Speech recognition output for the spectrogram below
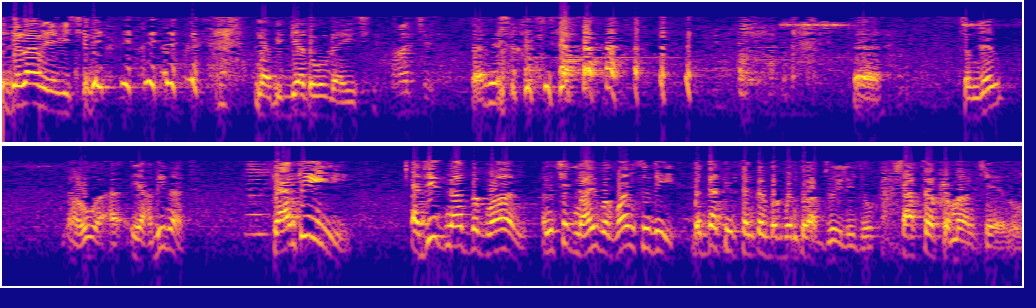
જણાવે એવી છે. ના, વિદ્યા તો બહુ ડાઈ છે. સમજાયું? આવું એ આદિનાથ. ત્યારથી અજીતનાથ ભગવાન અને છેક મહાવીર ભગવાન સુધી બધા તીર્થંકર તો આપ જોઈ લેજો. શાસ્ત્ર પ્રમાણ છે એનું.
